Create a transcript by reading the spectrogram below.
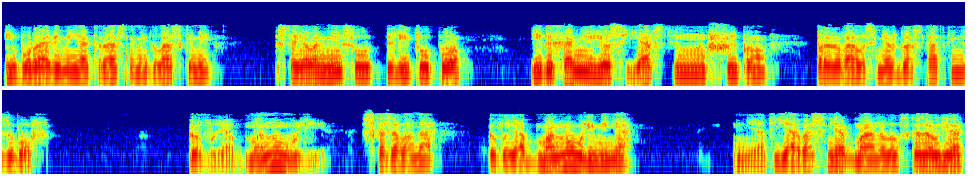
и буравя меня красными глазками, стояла мисл Литлпо, и дыхание ее с явственным шипом прорывалось между остатками зубов. «Вы обманули», — сказала она, — «вы обманули меня». «Нет, я вас не обманывал», — сказал я.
